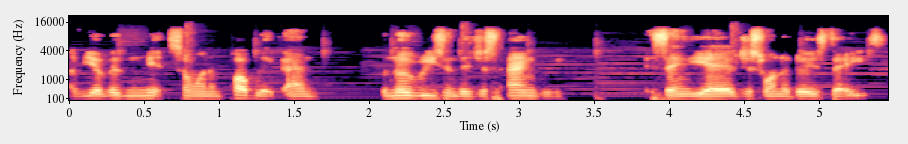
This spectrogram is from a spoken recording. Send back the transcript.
have you ever met someone in public and for no reason they're just angry? They're saying, Yeah, just one of those days.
